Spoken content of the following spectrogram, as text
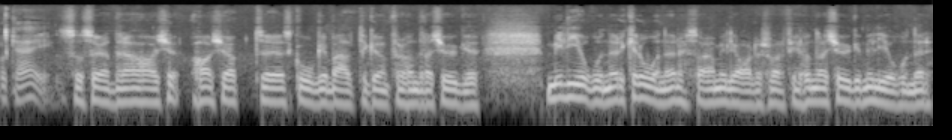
Okay. Så Södra har, har köpt skog i Baltikum för 120 miljoner kronor, sa jag miljarder så var det fel, 120 miljoner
